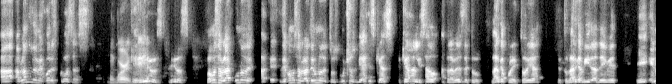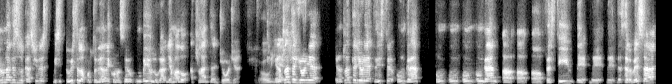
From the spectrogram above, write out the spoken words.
Ah, hablando de mejores cosas. Word, virus, virus. Vamos a hablar uno ah, eh, de, vamos a hablar de uno de tus muchos viajes que has que has realizado a través de tu larga trayectoria, de tu larga vida, David. Y en una de esas ocasiones tuviste la oportunidad de conocer un bello lugar llamado Atlanta, Georgia. Oh, en Atlanta, Georgia, en Atlanta, Georgia, te diste un gran, un, un, un, un gran uh, festín de, de, de, cerveza.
